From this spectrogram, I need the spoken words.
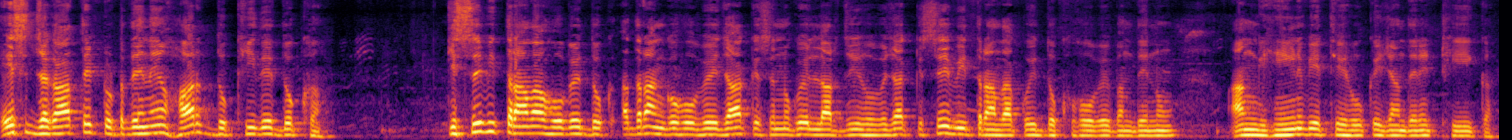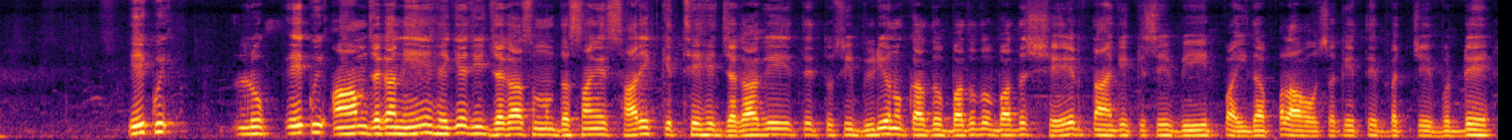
ਇਸ ਜਗ੍ਹਾ ਤੇ ਟੁੱਟਦੇ ਨੇ ਹਰ ਦੁਖੀ ਦੇ ਦੁੱਖ। ਕਿਸੇ ਵੀ ਤਰ੍ਹਾਂ ਦਾ ਹੋਵੇ ਦੁੱਖ ਅਧਰੰਗ ਹੋਵੇ ਜਾਂ ਕਿਸੇ ਨੂੰ ਕੋਈ ਅਲਰਜੀ ਹੋਵੇ ਜਾਂ ਕਿਸੇ ਵੀ ਤਰ੍ਹਾਂ ਦਾ ਕੋਈ ਦੁੱਖ ਹੋਵੇ ਬੰਦੇ ਨੂੰ, ਅੰਗਹੀਣ ਵੀ ਇੱਥੇ ਹੋ ਕੇ ਜਾਂਦੇ ਨੇ ਠੀਕ। ਇਹ ਕੋਈ ਲੋਕ, ਇਹ ਕੋਈ ਆਮ ਜਗ੍ਹਾ ਨਹੀਂ, ਇਹ ਹੈਗੀ ਆ ਜੀ ਜਗ੍ਹਾ ਤੁਹਾਨੂੰ ਦੱਸਾਂਗੇ ਸਾਰੇ ਕਿੱਥੇ ਇਹ ਜਗ੍ਹਾ ਗਈ ਤੇ ਤੁਸੀਂ ਵੀਡੀਓ ਨੂੰ ਕਰ ਦਿਓ, ਵੱਧ ਤੋਂ ਵੱਧ ਸ਼ੇਅਰ ਤਾਂ ਕਿ ਕਿਸੇ ਵੀਰ ਭਾਈ ਦਾ ਭਲਾ ਹੋ ਸਕੇ, ਤੇ ਬੱਚੇ, ਬੁੱਢੇ,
